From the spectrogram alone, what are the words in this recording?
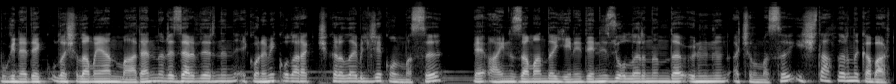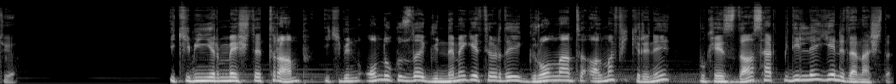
bugüne dek ulaşılamayan maden rezervlerinin ekonomik olarak çıkarılabilecek olması ve aynı zamanda yeni deniz yollarının da önünün açılması iştahlarını kabartıyor. 2025'te Trump, 2019'da gündeme getirdiği Grönland'ı alma fikrini bu kez daha sert bir dille yeniden açtı.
